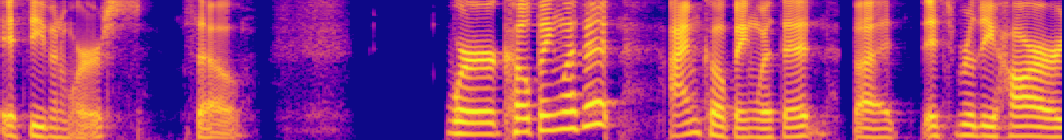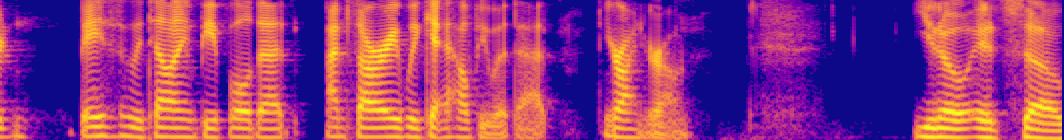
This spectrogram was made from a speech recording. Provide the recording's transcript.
it's even worse. So we're coping with it. I'm coping with it, but it's really hard. Basically, telling people that I'm sorry, we can't help you with that. You're on your own. you know it's uh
